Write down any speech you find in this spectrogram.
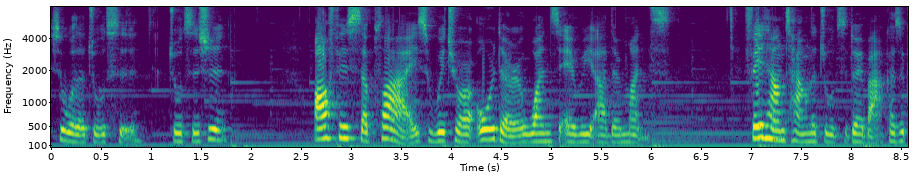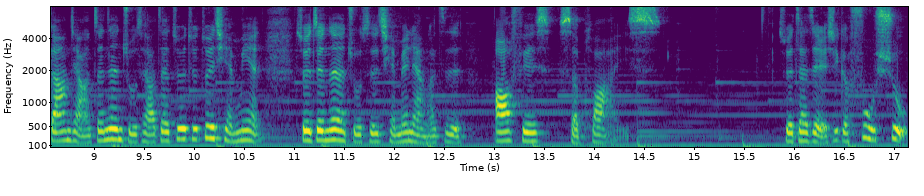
是我的主词，主词是 office supplies which are ordered once every other month。非常长的主词，对吧？可是刚刚讲真正主词要在最最最前面，所以真正的主词前面两个字 office supplies，所以在这里是一个复数。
